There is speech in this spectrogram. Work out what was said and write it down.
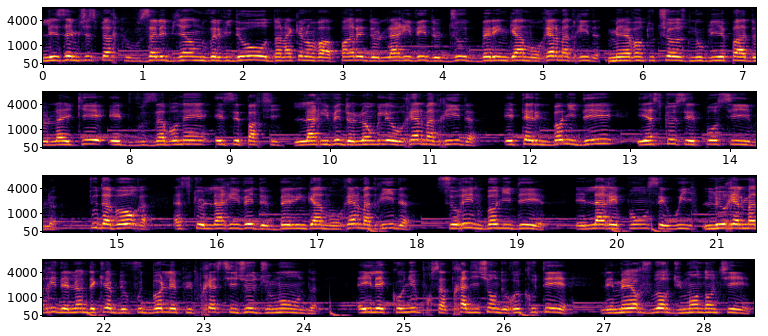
Les amis, j'espère que vous allez bien. Nouvelle vidéo dans laquelle on va parler de l'arrivée de Jude Bellingham au Real Madrid. Mais avant toute chose, n'oubliez pas de liker et de vous abonner. Et c'est parti. L'arrivée de l'anglais au Real Madrid est-elle une bonne idée? Et est-ce que c'est possible? Tout d'abord, est-ce que l'arrivée de Bellingham au Real Madrid serait une bonne idée? Et la réponse est oui. Le Real Madrid est l'un des clubs de football les plus prestigieux du monde. Et il est connu pour sa tradition de recruter les meilleurs joueurs du monde entier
